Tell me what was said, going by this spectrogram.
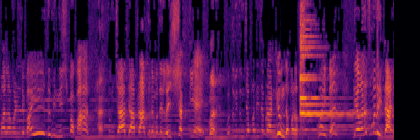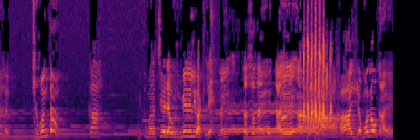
मला म्हणले बाई तुम्ही निष्पाप आहात. तुमच्या त्या प्रार्थनेमध्ये लई शक्ती आहे. बरं. मग तुम्ही तुमच्या पतीचे प्राण घेऊन जा परत. होय तर. देवानच मला इथं आणलं. जिवंत? का? मी तुम्हाला चेहऱ्यावरून मेलेली वाटले. नाही तसं नाही. काय हा- हा यमलोक आहे.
